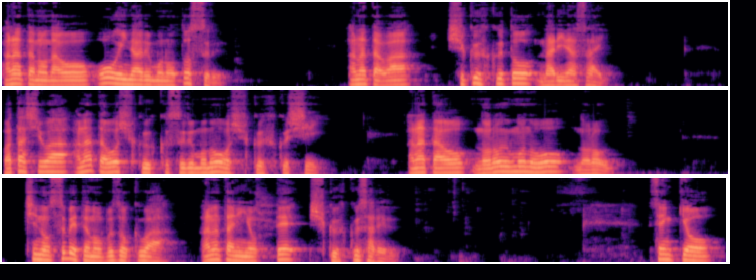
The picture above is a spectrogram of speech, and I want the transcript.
あなたの名を大いなるものとする。あなたは祝福となりなさい。私はあなたを祝福する者を祝福し、あなたを呪う者を呪う。地のすべての部族はあなたによって祝福される。宣教、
